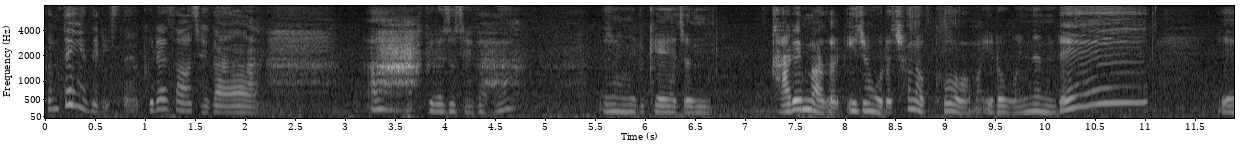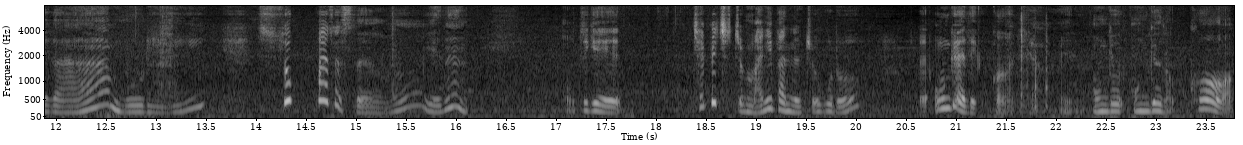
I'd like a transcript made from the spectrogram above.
금땡이들이 있어요. 그래서 제가 아 그래서 제가 좀 이렇게 좀 가림막을 이중으로 쳐놓고 막 이러고 있는데 얘가 물이 쏙 빠졌어요. 얘는 어떻게 햇빛을 좀 많이 받는 쪽으로 옮겨야 될 것 같아요. 옮겨 옮겨 놓고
